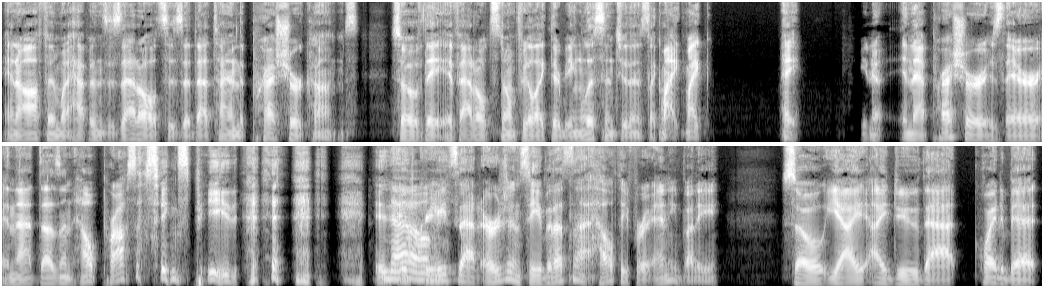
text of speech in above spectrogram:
And often what happens is adults is at that time the pressure comes. So if they, if adults don't feel like they're being listened to, then it's like, Mike, Mike, hey, you know, and that pressure is there and that doesn't help processing speed. it, no. it, creates that urgency, but that's not healthy for anybody. So yeah, I, I do that quite a bit.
